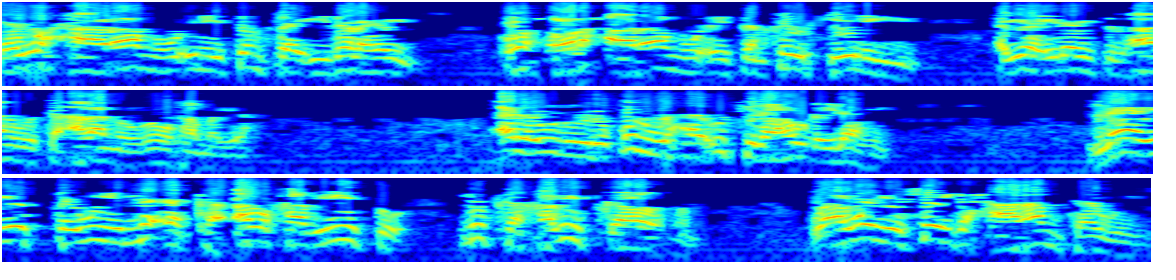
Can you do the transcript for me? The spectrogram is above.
ee wax xaaraamuhu inaysan faa'iido lahayn oo xoolo xaaraamuhu aysan khayr keenaynin ayaa ilaahay subxaanau watacaala nooga warramaya alla wuxuu yihi qul waxaa u jira hawdha ilaahay. Laa yastawii ma'aka alkhabiisu. Midka khabiiska oo xun waxa weeye shayga xaaraamtaa weeye.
